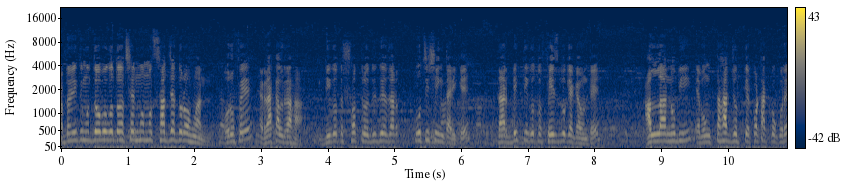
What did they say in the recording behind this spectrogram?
আপনার ইতিমধ্যে অবগত আছেন মোহাম্মদ সাজ্জাদুর রহমান ওরফে রাকাল রাহা। বিগত সতেরো দুই হাজার পঁচিশ তারিখে তার ব্যক্তিগত ফেসবুক অ্যাকাউন্টে আল্লাহ নবী এবং তাহাজ্জুদকে কটাক্ষ করে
